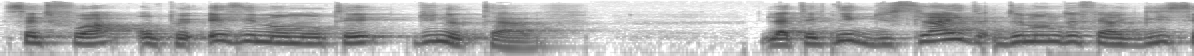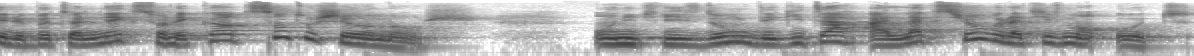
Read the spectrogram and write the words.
Cette fois, on peut aisément monter d'une octave. La technique du slide demande de faire glisser le bottleneck sur les cordes sans toucher aux manches. On utilise donc des guitares à l'action relativement haute.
